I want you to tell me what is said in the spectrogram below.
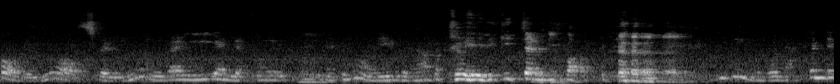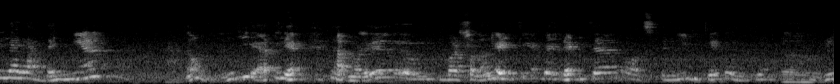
കോളേജ് ഹോസ്റ്റലിൽ നിന്ന് വന്നതാ ഈ എൽ എഫ് എന്നിട്ട് മോനെ ഇവിടെ അതൊക്കെ കിച്ചണ്ടി പാട്ട് ഇത് ഇതുപോലെ അപ്പന്റെ അതന്നെയാ അതൊന്നും ചെയ്യാറില്ല. നമ്മൾ ഭക്ഷണം കഴിക്കുക ബെല്ലടിച്ച ഹോസ്റ്റലിൽ ഇരിക്കുക കഴിക്കുക ഒരു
